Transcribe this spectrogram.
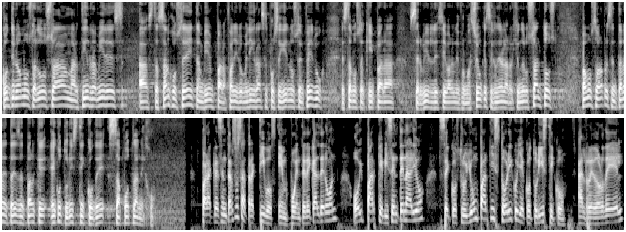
Continuamos, saludos a Martín Ramírez hasta San José y también para Fanny Lomelí. Gracias por seguirnos en Facebook. Estamos aquí para servirles, llevar la información que se genera en la región de los Altos. Vamos ahora a presentar detalles del Parque Ecoturístico de Zapotlanejo. Para acrecentar sus atractivos en Puente de Calderón, hoy Parque Bicentenario, se construyó un parque histórico y ecoturístico. Alrededor de él,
